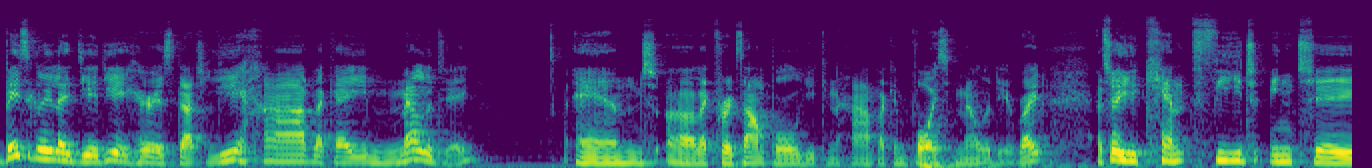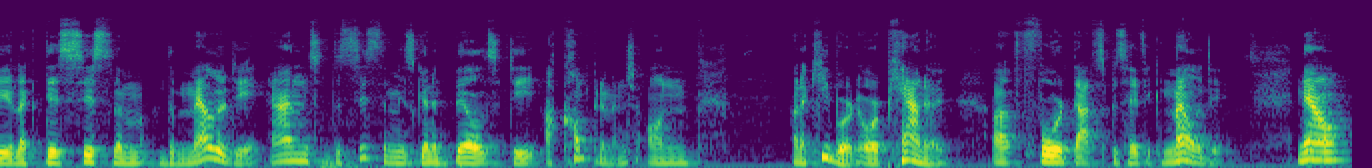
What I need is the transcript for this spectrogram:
basically like the idea here is that you have like a melody and uh, like for example you can have like a voice melody right and so you can feed into like this system the melody and the system is going to build the accompaniment on on a keyboard or a piano uh, for that specific melody. Now,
